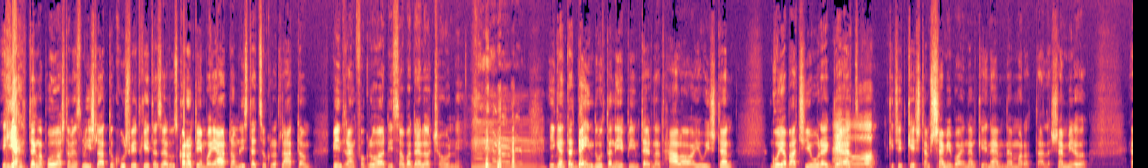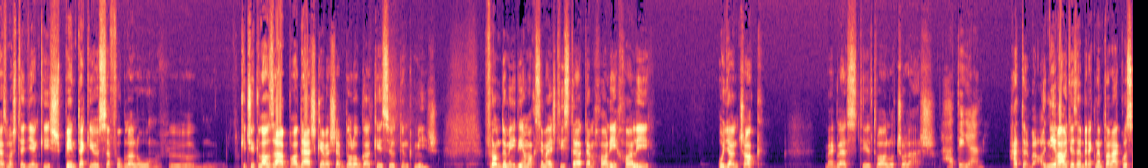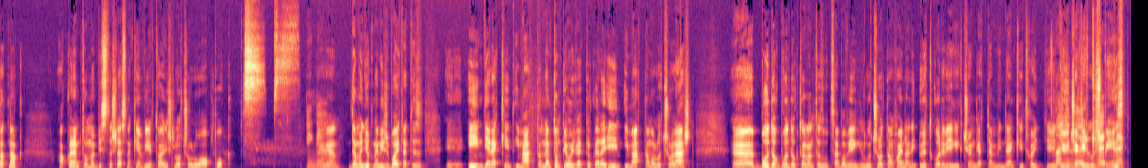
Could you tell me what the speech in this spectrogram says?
Igen, tegnap olvastam, ezt mi is láttuk, Húsvét 2020. Karanténban jártam, lisztet cukrot láttam, mind ránk fog rohadni, szabad elacsolni. Hmm. Igen, tehát beindult a népi internet, hála a jó Isten. Golya bácsi, jó reggelt. Hello. Kicsit késtem, semmi baj, nem, ké- nem, nem maradtál le semmiről. Ez most egy ilyen kis pénteki összefoglaló, kicsit lazább adás, kevesebb dologgal készültünk mi is. From the Media maximális tiszteletem, Hali, Hali, ugyancsak meg lesz tiltva a locsolás. Hát igen. Hát nyilván, hogy az emberek nem találkozhatnak, akkor nem tudom, hogy biztos lesznek ilyen virtuális locsoló appok. Igen. Igen. Igen. De mondjuk nem is baj, tehát ez, én gyerekként imádtam. Nem tudom, ti hogy vettek vele, én imádtam a locsolást. Boldog-boldogtalant az utcába végig locsoltam, hajnali ötkor végig csöngettem mindenkit, hogy Nagyon gyűjtsek egy kis pénzt.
